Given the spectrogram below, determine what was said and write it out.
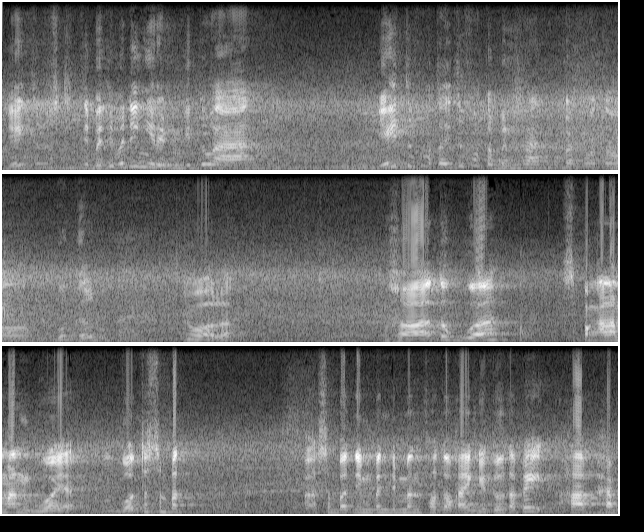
ya itu terus tiba-tiba dia ngirim gituan ya itu foto itu foto beneran bukan foto Google bukan Walah. Soalnya tuh gua sepengalaman gua ya, gua tuh sempet eh, sempet nyimpen nyimpen foto kayak gitu, tapi HP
